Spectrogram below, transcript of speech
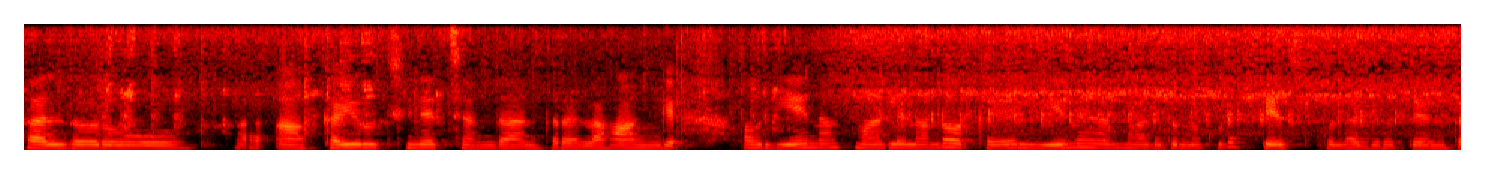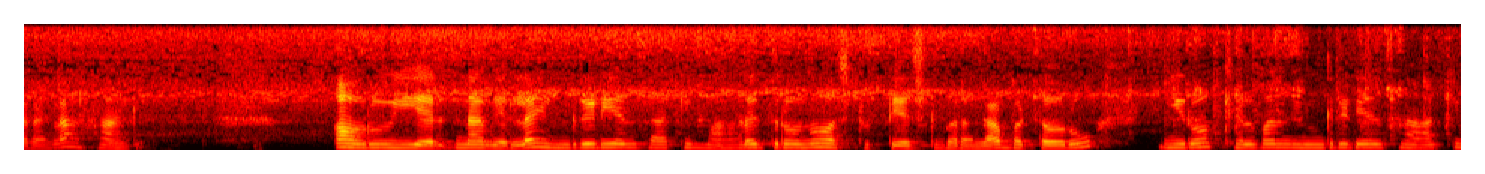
ಕಾಲದವರು ಕೈ ರುಚಿನೇ ಚಂದ ಅಂತಾರಲ್ಲ ಹಾಗೆ. ಅವ್ರಿಗೆ ಏನು ಹಾಕಿ ಮಾಡಲಿಲ್ಲ ಅಂದ್ರೆ ಅವ್ರ ಕೈಯಲ್ಲಿ ಏನೇ ಮಾಡಿದ್ರು ಕೂಡ ಟೇಸ್ಟ್ಫುಲ್ ಆಗಿರುತ್ತೆ ಅಂತಾರಲ್ಲ ಹಾಗೆ. ಅವರು ಎಲ್, ನಾವೆಲ್ಲ ಇಂಗ್ರೀಡಿಯೆಂಟ್ಸ್ ಹಾಕಿ ಮಾಡಿದ್ರೂ ಅಷ್ಟು ಟೇಸ್ಟ್ ಬರಲ್ಲ ಬಟ್ ಅವರು ಇರೋ ಕೆಲವೊಂದು ಇಂಗ್ರೀಡಿಯೆಂಟ್ಸ್ನ ಹಾಕಿ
